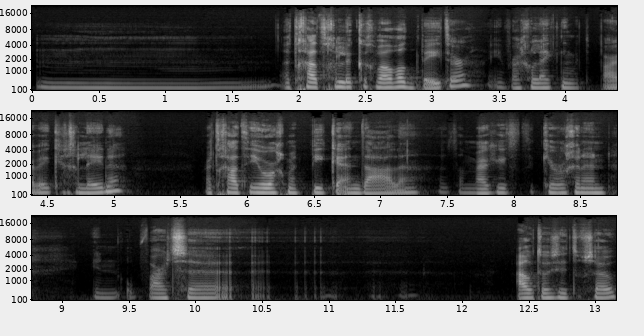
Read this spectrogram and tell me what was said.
Mm, het gaat gelukkig wel wat beter in vergelijking met een paar weken geleden. Maar het gaat heel erg met pieken en dalen. Dus dan merk ik dat ik heel erg in een, in een opwaartse eh, auto zit of zo.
